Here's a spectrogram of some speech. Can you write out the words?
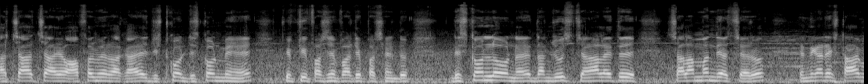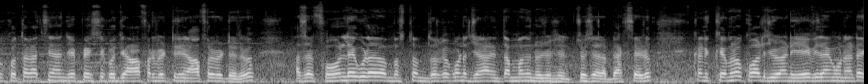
अच्छा अच्छा है ऑफर में रखा है डिस्काउंट डिस्काउंट में है ఫిఫ్టీ పర్సెంట్ ఫార్టీ పర్సెంట్ డిస్కౌంట్లో ఉన్నాయి దాన్ని చూసి జనాలు అయితే చాలామంది వచ్చారు ఎందుకంటే స్టాక్ కొత్తగా వచ్చిందని చెప్పేసి కొద్దిగా ఆఫర్ పెట్టి ఆఫర్ పెట్టారు అసలు ఫోన్లే కూడా మొత్తం దొరకకుండా జనాలు ఎంతమంది ఉన్నారు చూసారు చూసారు బ్యాక్ సైడ్ కానీ కెమెరా క్వాలిటీ చూడండి ఏ విధంగా ఉందంటే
